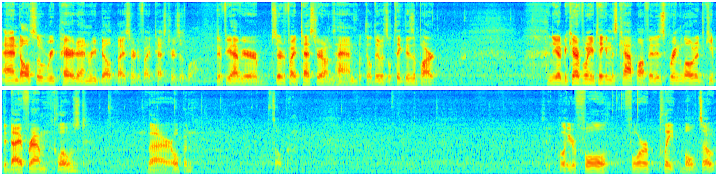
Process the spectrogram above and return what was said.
and also repaired and rebuilt by certified testers as well. If you have your certified tester on hand, what they'll do is they'll take these apart. And you gotta be careful when you're taking this cap off. It is spring loaded to keep the diaphragm closed or open it's open. So you pull your full four plate bolts out.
